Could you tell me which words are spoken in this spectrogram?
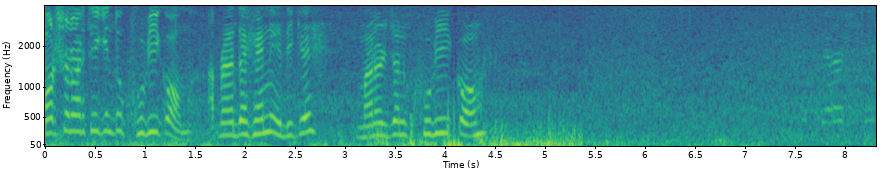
দর্শনার্থী কিন্তু খুবই কম। আপনারা দেখেন এদিকে মানুষজন খুবই কম সব তো বাধা হয়েছে না মাঝে ছাড় দাও মাঝে ছাড় দাও মাঝে ছাড় দাও ভাই হাত আটকে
